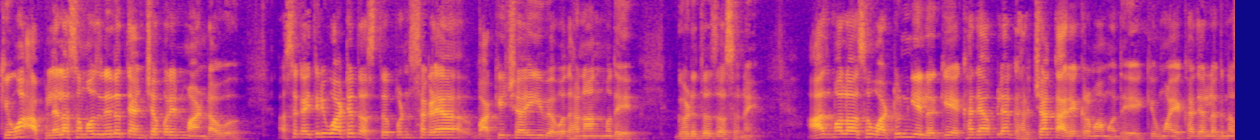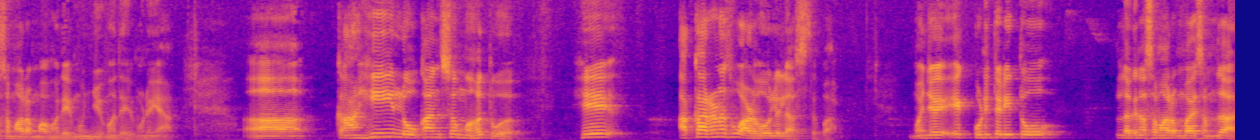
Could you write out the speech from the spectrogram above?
किंवा आपल्याला समजलेलं त्यांच्यापर्यंत मांडावं असं काहीतरी वाटत असतं पण सगळ्या बाकीच्याही व्यवधानांमध्ये घडतच असं नाही. आज मला असं वाटून गेलं की एखाद्या आपल्या घरच्या कार्यक्रमामध्ये किंवा एखाद्या लग्न समारंभामध्ये मुंजीमध्ये म्हणूया काही लोकांचं महत्त्व हे अकारणच वाढवलेलं असतं पा म्हणजे एक कोणीतरी तो लग्न समारंभ आहे समजा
